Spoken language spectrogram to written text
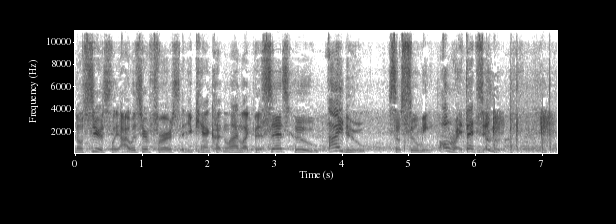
No, seriously, I was here first, and you can't cut in line like this. Says who? I do. So sue me. All right, that's it.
